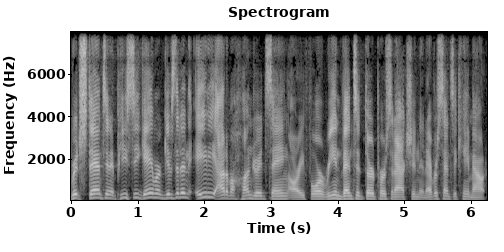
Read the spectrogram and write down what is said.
Rich Stanton at PC Gamer gives it an 80 out of 100, saying RE4 reinvented third person action, and ever since it came out,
